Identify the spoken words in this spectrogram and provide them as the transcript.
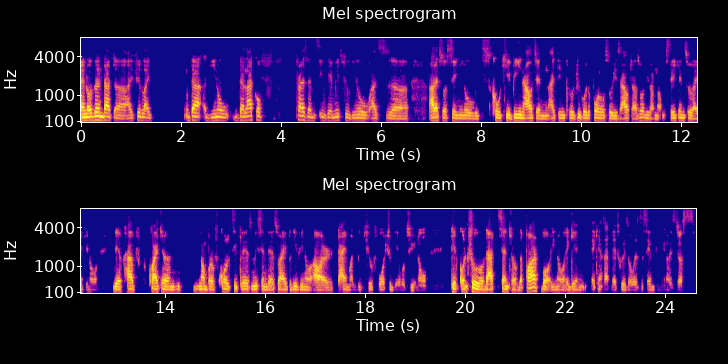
And other than that, uh, I feel like that you know the lack of presence in their midfield. You know, as uh, Alex was saying, you know, with Koke being out, and I think Rodrigo De Paul also is out as well, if I'm not mistaken. So like you know they have quite a number of quality players missing there. So I believe, you know, our diamond midfield four should be able to, you know, take control of that center of the park. But, you know, again, against Atletico is always the same thing. You know, it's just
